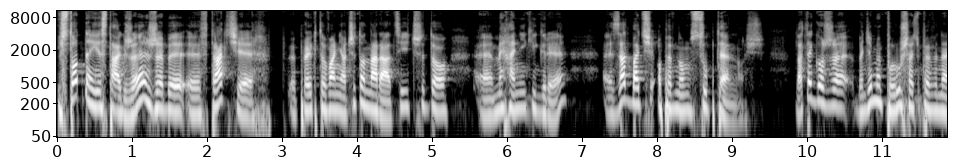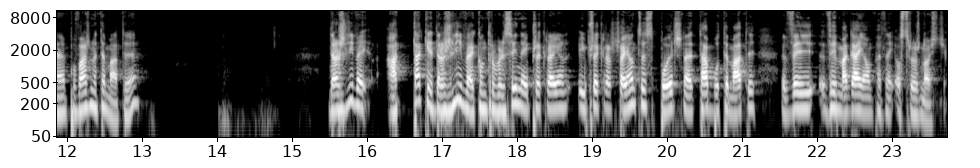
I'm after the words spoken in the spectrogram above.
Istotne jest także, żeby w trakcie projektowania czy to narracji, czy to mechaniki gry zadbać o pewną subtelność. Dlatego, że będziemy poruszać pewne poważne tematy, drażliwe, a takie drażliwe, kontrowersyjne i przekraczające społeczne tabu tematy wy, wymagają pewnej ostrożności.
